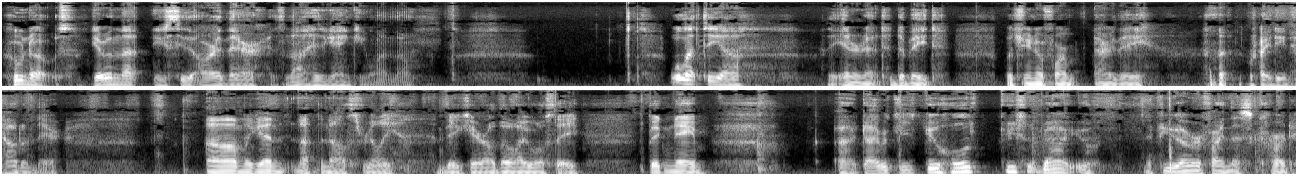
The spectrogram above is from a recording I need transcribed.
who knows? Given that you see the R there, it's not his Yankee one, though. We'll let the uh, the internet to debate which uniform are they writing out on there. Um, again, nothing else really big here, although I will say big name. Uh, diamond keys do hold decent value. If you ever find this card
